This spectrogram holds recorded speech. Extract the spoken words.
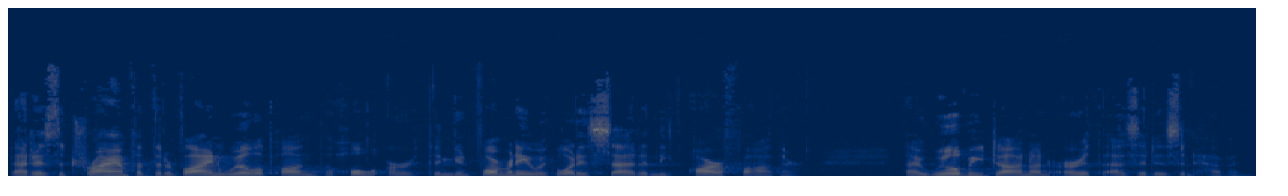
That is the triumph of the divine will upon the whole earth, in conformity with what is said in the Our Father Thy will be done on earth as it is in heaven.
